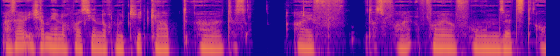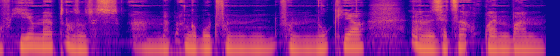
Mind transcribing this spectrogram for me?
was hab, ich habe mir noch was hier noch notiert gehabt. Äh, das, iPhone, das Fire Phone setzt auf Here Maps, also das ähm, Map-Angebot von, von Nokia. Äh, sie setzen auch beim, beim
